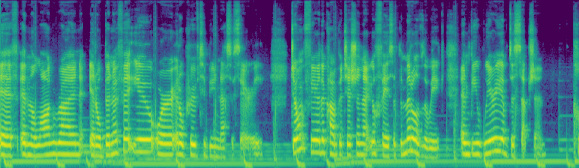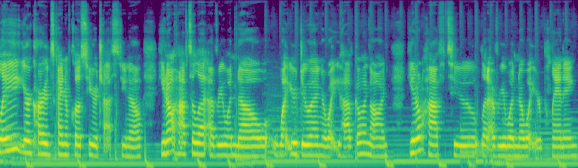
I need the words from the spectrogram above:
if, in the long run, it'll benefit you or it'll prove to be necessary. Don't fear the competition that you'll face at the middle of the week and be weary of deception play your cards kind of close to your chest, you know. You don't have to let everyone know what you're doing or what you have going on. You don't have to let everyone know what you're planning.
